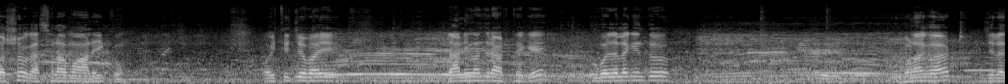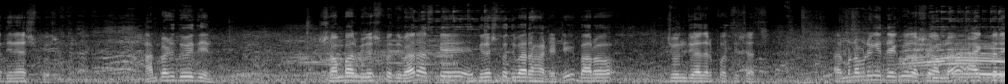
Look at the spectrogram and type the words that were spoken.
দর্শক, আসসালামু আলাইকুম। ঐতিহ্যবাহী রানীগঞ্জের হাট থেকে উপজেলা কিন্তু গোলাঘাট জেলা দিনাজপুর। হাট বসে দুই দিন। সোমবার বৃহস্পতিবার, আজকে বৃহস্পতিবার হাট এটি, বারো জুন দুই হাজার পঁচিশ আছে আর মোটামুটি কিন্তু দেখব দর্শক আমরা একবারে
